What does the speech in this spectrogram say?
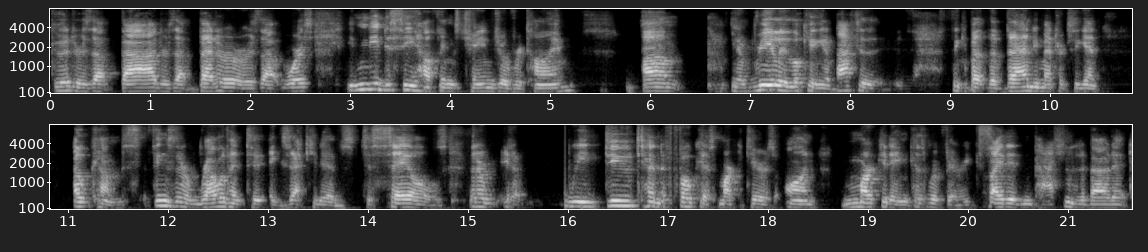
good or is that bad or is that better or is that worse? You need to see how things change over time. Um, you know, really looking at back to think about the vanity metrics again. Outcomes, things that are relevant to executives, to sales, that are you know we do tend to focus marketeers on marketing because we're very excited and passionate about it.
